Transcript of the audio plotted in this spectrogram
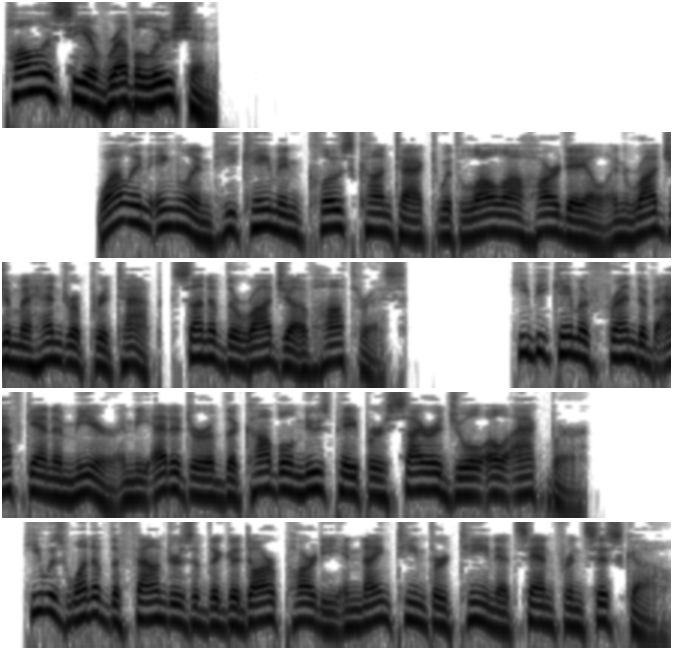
Policy of revolution While in England he came in close contact with Lala Hardayal and Raja Mahendra Pratap, son of the Raja of Hathras. He became a friend of Afghan Amir and the editor of the Kabul newspaper Sirajul ul Akhbar. He was one of the founders of the Ghadar Party in 1913 at San Francisco.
